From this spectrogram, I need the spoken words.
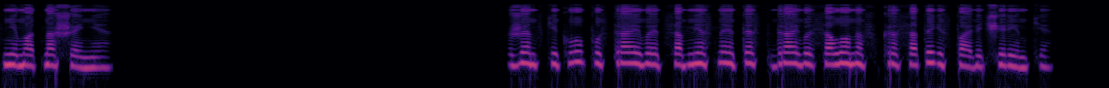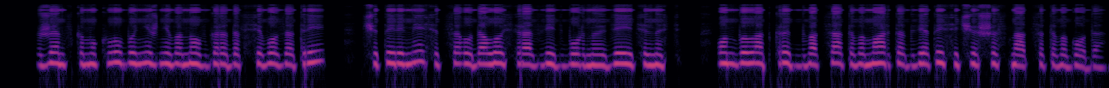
с ним отношения. Женский клуб устраивает совместные тест-драйвы салонов красоты и спа-вечеринки. Женскому клубу Нижнего Новгорода всего за 3-4 месяца удалось развить бурную деятельность, он был открыт 20 марта 2016 года.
